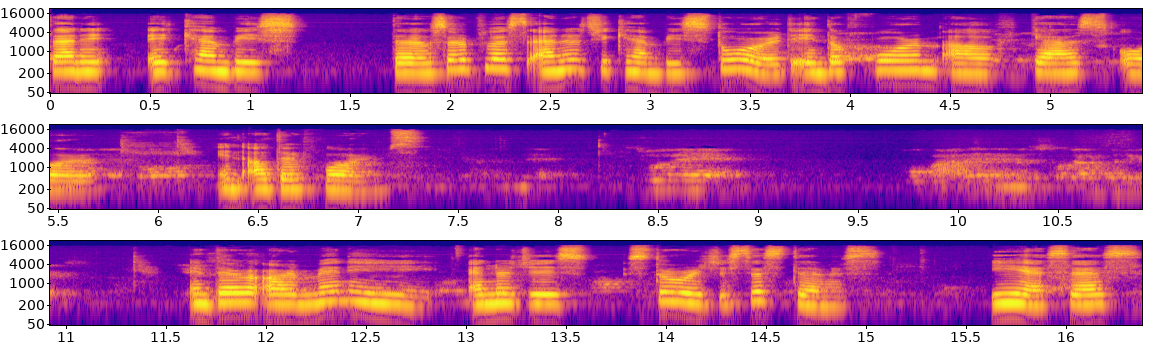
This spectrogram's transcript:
then it, it can be the surplus energy can be stored in the form of gas or in other forms. And there are many energy storage systems. ESS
